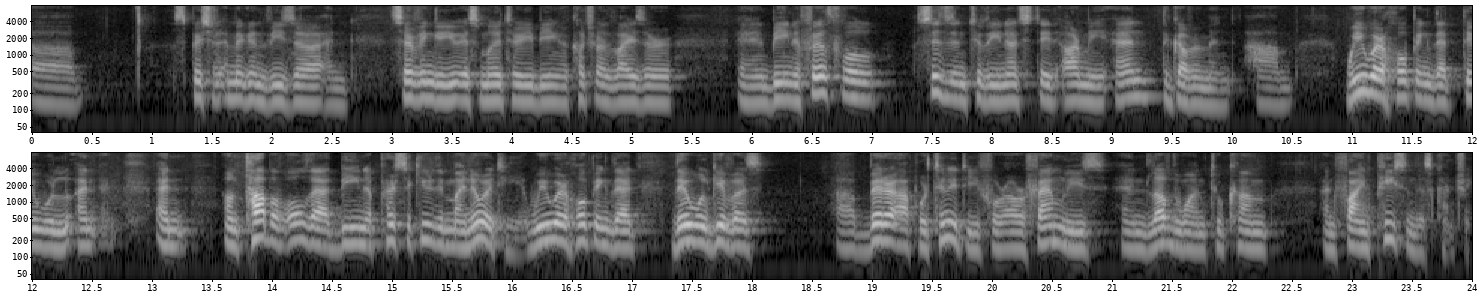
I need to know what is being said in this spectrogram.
uh, special immigrant visa and serving the U.S. military, being a cultural advisor, and being a faithful citizen to the United States Army and the government. Um, we were hoping that they will, and, and on top of all that, being a persecuted minority, we were hoping that they will give us a better opportunity for our families and loved ones to come and find peace in this country.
